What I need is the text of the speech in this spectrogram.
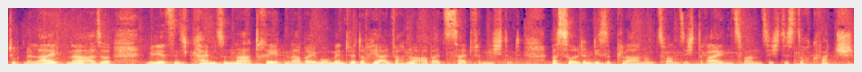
tut mir leid, ne? Also ich will jetzt nicht keinem zu nahe treten, aber im Moment wird doch hier einfach nur Arbeitszeit vernichtet. Was soll denn diese Planung 2023? Das ist doch Quatsch.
